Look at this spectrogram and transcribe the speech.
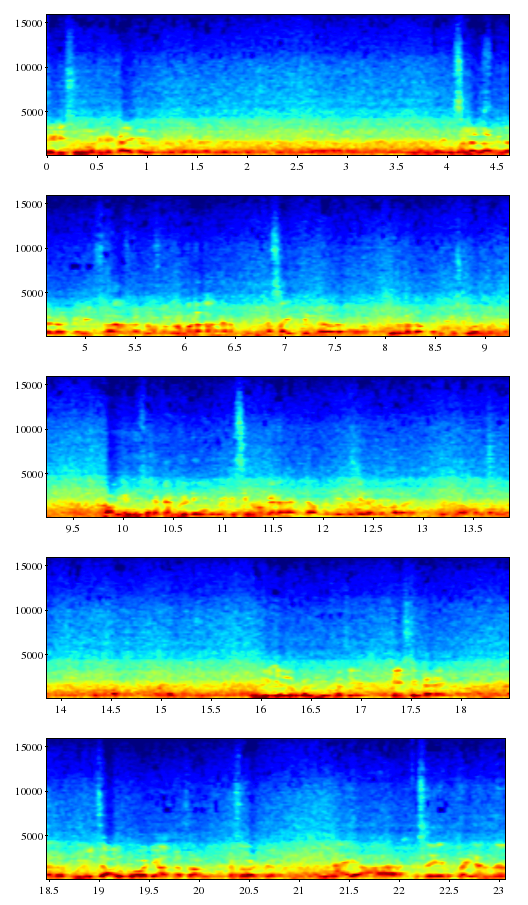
medicine वगैरे काय काय उपलब्ध आहे? व्हॅनमध्ये? मला लागणारा काही? आम्हाला लागणारं पूर्ण साहित्य पुरवलं जातं इथे स्टोअरमधनं मेडिसिन वगैरे आहेत त्या आपण इथं तेरा नंबर आहे. तिथून आपण पाठवतो पूर्वी जे लोक भीत होते टेस्ट करायला. आता पूर्वीचा अनुभव आणि आताचा अनुभव कसं वाटतं? नाही कसं पहिल्यांदा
